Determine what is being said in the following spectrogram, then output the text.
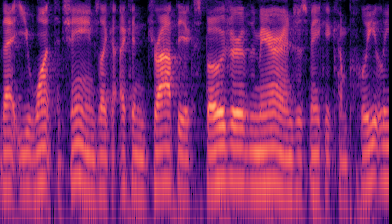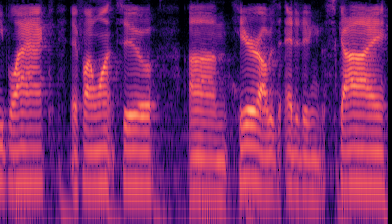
that you want to change. Like I can drop the exposure of the mirror and just make it completely black if I want to. Um, here I was editing the sky.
